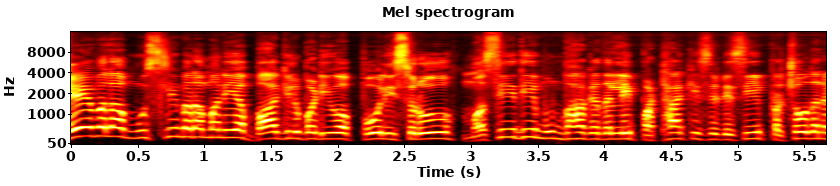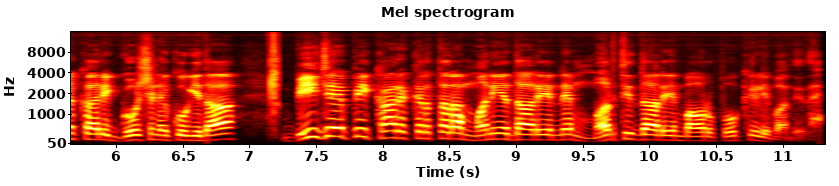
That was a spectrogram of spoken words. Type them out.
ಕೇವಲ ಮುಸ್ಲಿಮರ ಮನೆಯ ಬಾಗಿಲು ಬಡಿಯುವ ಪೊಲೀಸರು ಮಸೀದಿ ಮುಂಭಾಗದಲ್ಲಿ ಪಟಾಕಿ ಸಿಡಿಸಿ ಪ್ರಚೋದನಕಾರಿ ಘೋಷಣೆ ಕೂಗಿದ ಬಿಜೆಪಿ ಕಾರ್ಯಕರ್ತರ ಮನೆಯ ದಾರಿಯನ್ನೇ ಮರ್ತಿದ್ದಾರೆ ಎಂಬ ಆರೋಪವು ಕೇಳಿಬಂದಿದೆ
